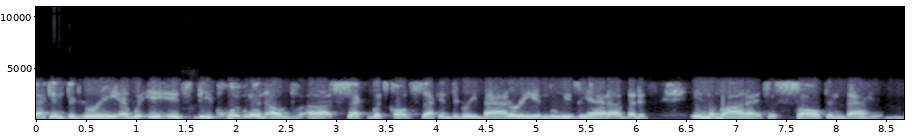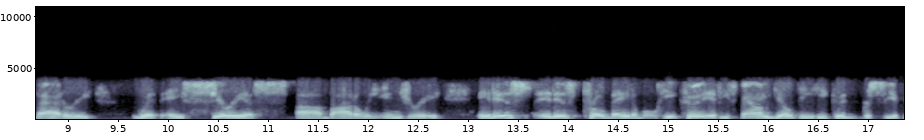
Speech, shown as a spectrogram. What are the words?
second degree, it's the equivalent of uh, sec, what's called second degree battery in Louisiana, but it's in Nevada, it's assault and ba- battery with a serious uh, bodily injury, it is it is probatable. He could, if he's found guilty, he could receive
